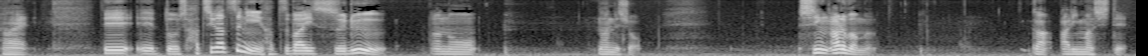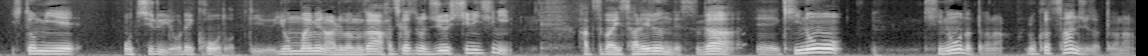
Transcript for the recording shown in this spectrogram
はい。で、えっ、と、8月に発売する、あの、なんでしょう。新アルバムがありまして、瞳へ落ちるよレコードっていう4枚目のアルバムが8月の17日に発売されるんですが、えー昨日、昨日だったかな ?6 月30だったかな？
